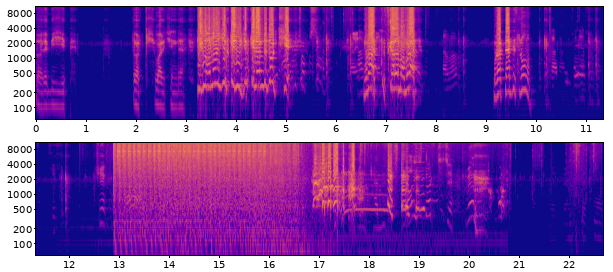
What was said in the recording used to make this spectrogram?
Şöyle bir jip. Dört kişi var içinde. Bir anan jip geliyor jip gelen de dört kişi. Abi çok kişi var. Murat ıskalama Murat. Tamam. Murat neredesin oğlum? Çık. Kendi Ay dört kişi. Ver. Evet ben hissettim o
